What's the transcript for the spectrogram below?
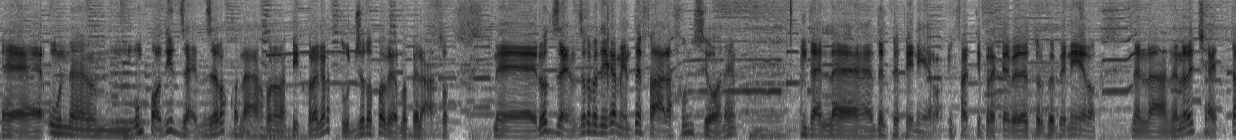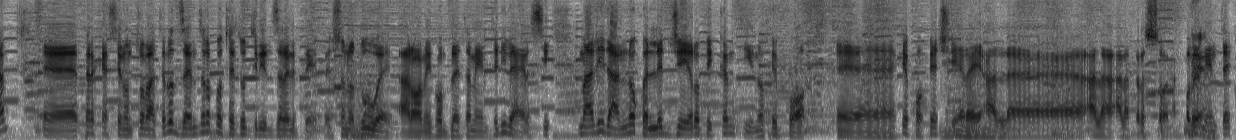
eh, un, um, un, po' di zenzero con una, con una, piccola grattugia dopo averlo pelato. Eh, lo zenzero praticamente fa la funzione del, del, pepe nero. Infatti, perché avevo detto il pepe nero nella, nella ricetta? Eh, perché se non trovate lo zenzero potete utilizzare il pepe. Sono due aromi completamente diversi, ma gli danno quel leggero piccantino che può, eh, che può piacere mm. al, alla, alla, persona. Ovviamente Beh.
